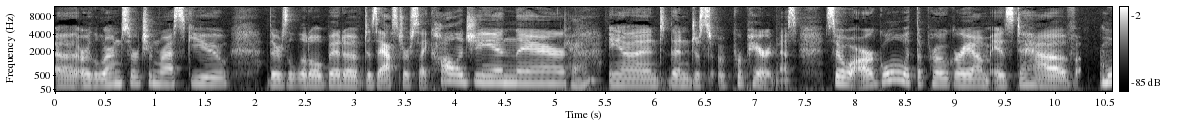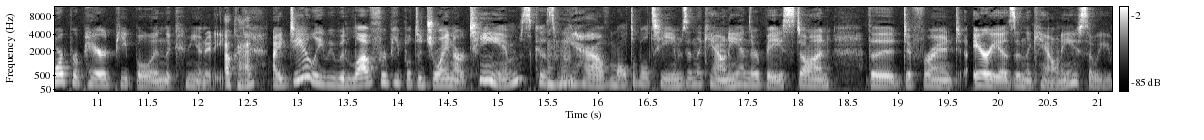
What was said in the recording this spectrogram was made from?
uh, or learn search and rescue. There's a little bit of disaster psychology in there, Okay. and then just preparedness. So our goal with the program is to have more prepared people in the community. Okay. Ideally, we would love for people to join our teams because we have multiple teams in the county and they're based on the different areas in the county. So we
